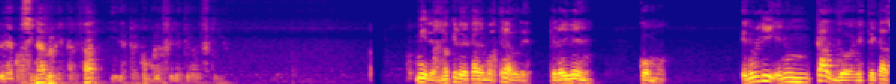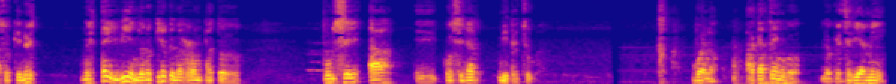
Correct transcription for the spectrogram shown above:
lo voy a cocinar, lo voy a escalfar y después cómo lo fileteo en frío. Miren, no quiero dejar de mostrarles, pero ahí ven cómo en un, caldo, en este caso, que no está hirviendo, no quiero que me rompa todo, puse a eh, cocinar mi pechuga. Bueno, acá tengo lo que sería mi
